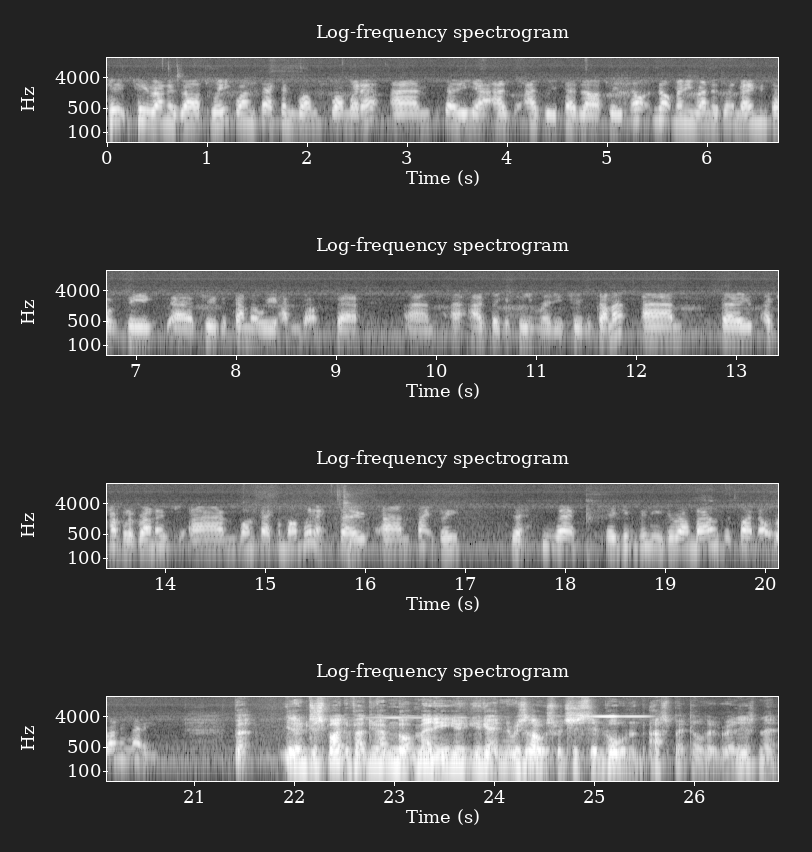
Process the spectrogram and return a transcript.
two, two runners last week, one second, one one winner. Um, so yeah, as as we said last week, not not many runners at the moment. Obviously, uh, through the summer we haven't got uh, um, as big a team really through the summer. Um, so a couple of runners, um, one second, one winner. So um, thankfully, they, they continue to run well despite not running many. But you know, despite the fact you haven't got many, you, you're getting the results, which is the important aspect of it, really, isn't it?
